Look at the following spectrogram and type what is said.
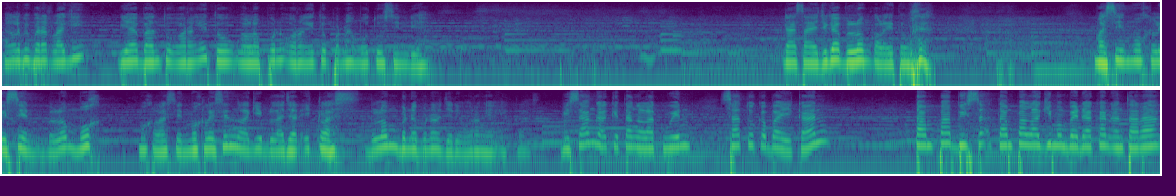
Yang lebih berat lagi, dia bantu orang itu walaupun orang itu pernah mutusin dia. Dan saya juga belum kalau itu. Masih mukhlisin, belum mukh mukhlasin. Mukhlisin lagi belajar ikhlas, belum benar-benar jadi orang yang ikhlas. Bisa nggak kita ngelakuin satu kebaikan tanpa bisa tanpa lagi membedakan antara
